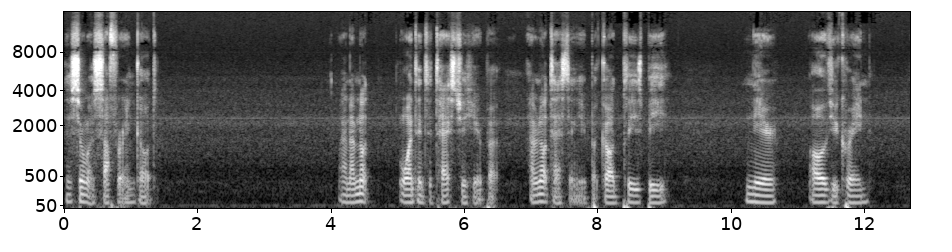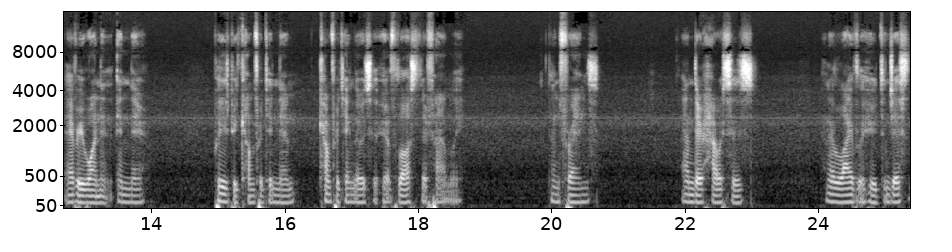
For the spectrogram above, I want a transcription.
there's so much suffering, God. And I'm not wanting to test you here, but I'm not testing you, but God, please be near all of Ukraine, everyone in, there. Please be comforting them, comforting those who have lost their family and friends and their houses and their livelihoods, and just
